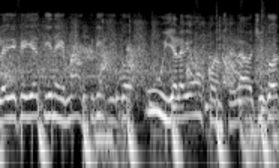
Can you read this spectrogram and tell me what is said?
le dije, ya tiene más crítico. Uy, ya le habíamos congelado, chicos.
